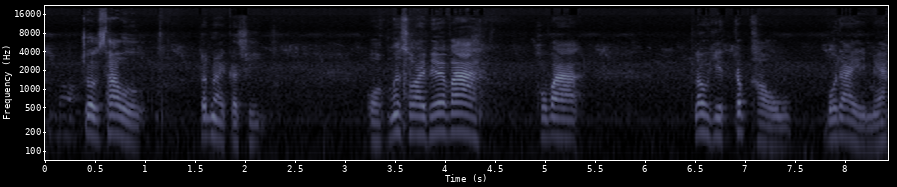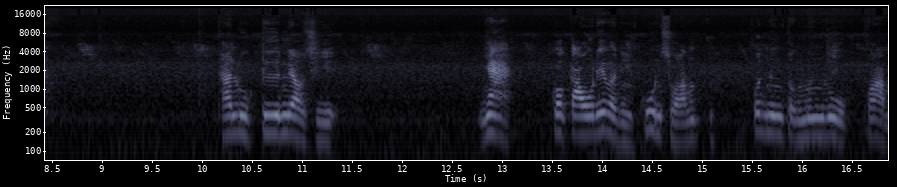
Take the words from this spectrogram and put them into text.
พี่น้องช่วงเศร้าต้นหน่อยกะสิ ออกเมื่อซอยแพ้ว่า เพราะว่า เราเฮ็ดกับเขาบ่ได้แหมถ้าลูกตื่นแล้วสิยากก็เก่าเด้บ่ะนี่คูณสองคนหนึ่งต้องมึงลูกพร้อม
